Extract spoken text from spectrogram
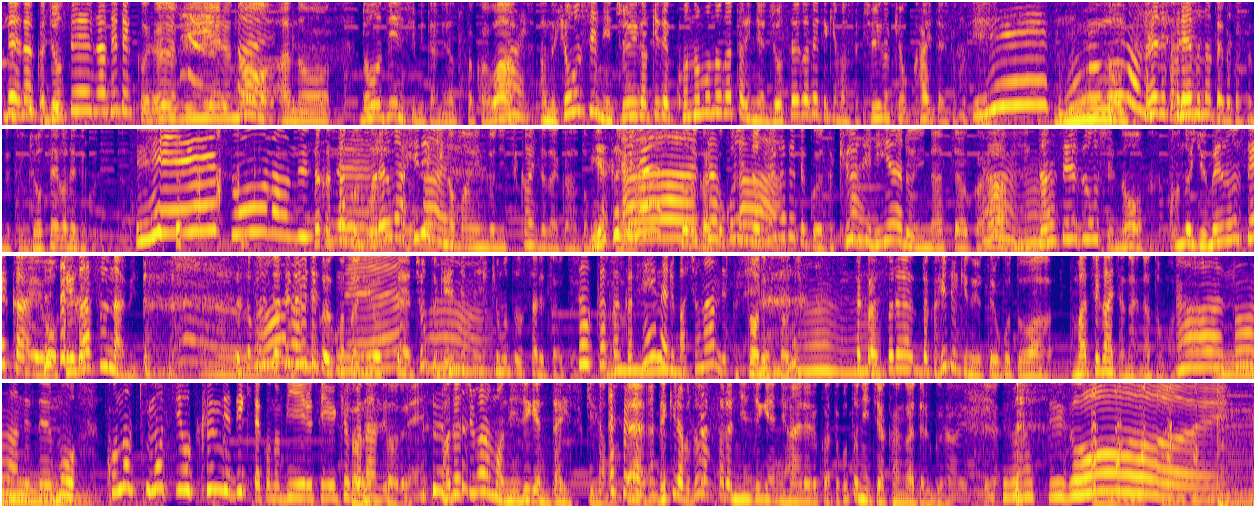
でなんか女性が出てくる BL の、はい。あの同人誌みたいなやつとかは、はい。あの表紙に注意書きでこの物語には女性が出てきますって注意書きを書いたりとかする。えー、そうなんそうですかそれでクレームになったりとかするんですよ。女性が出てくるみたいな。えー、そうなんですね。だから多分それは秀樹のマインドに近いんじゃないかなと思って、そうだからここに女性が出てくると急にリアルになっちゃうから、はい。男性同士のこの夢の世界を汚すなみたいな。でそこに女性が出てくることによってちょっと現実に引き戻されちゃうという。そっかそっか。聖なる場所なんですね。そうですそうです。ん。だからそれだから秀樹の言ってることは間違いじゃないなと思います。ああそうなんですねもうこの気持ちを組んでできたこの BL っていう曲なんですそうでねすそうです。私はもう二次元大好きなので できればどうやったら二次元に入れるかってことを日夜考えてるぐらいで。うわすごーい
